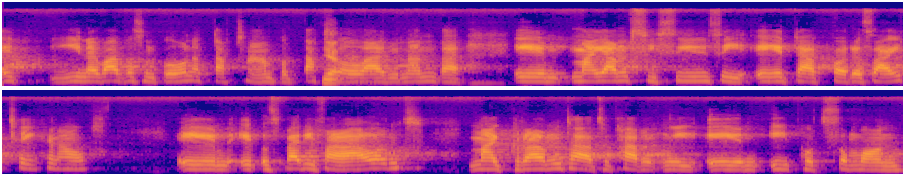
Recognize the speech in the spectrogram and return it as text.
I, you know, I wasn't born at that time, but that's Yeah. all I remember. Um, my auntie Susie, her dad got his eye taken out. Um, it was very violent. My granddad apparently um, he put someone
